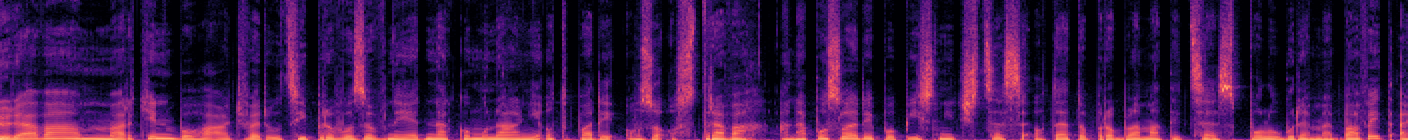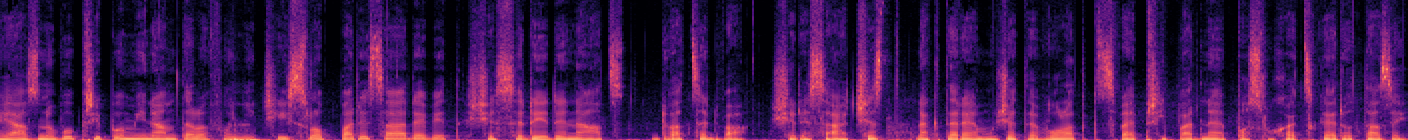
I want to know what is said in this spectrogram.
Dodává Martin Boháč, vedoucí provozovny jedna komunální odpady Ozo Ostrava. A naposledy po písničce se o této problematice spolu budeme bavit a já znovu připomínám telefonní číslo 59 611 22 66, na které můžete volat své případné posluchačské dotazy.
